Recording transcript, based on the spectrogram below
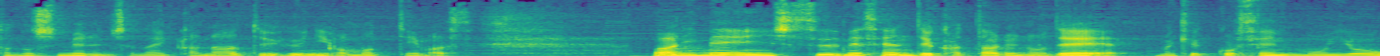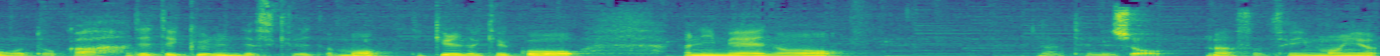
楽しめるんじゃないかなというふうに思っています。アニメ演出目線で語るので結構専門用語とか出てくるんですけれどもできるだけこうアニメの何て言うんでしょう、まあ、その専門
